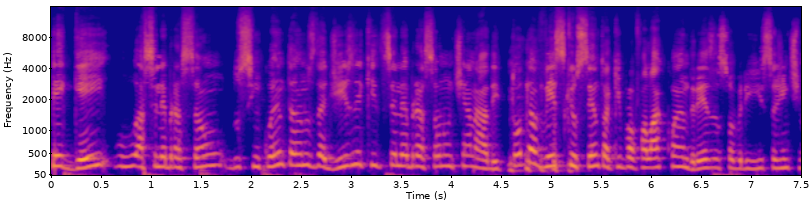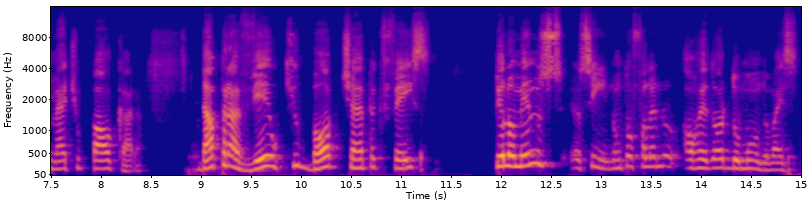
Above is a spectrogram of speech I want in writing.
peguei o- a celebração dos 50 anos da Disney, que de celebração não tinha nada. E toda vez que eu sento aqui pra falar com a Andresa sobre isso, a gente mete o pau, cara. Dá pra ver o que o Bob Chapek fez, pelo menos, assim, não tô falando ao redor do mundo, mas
